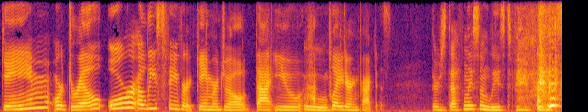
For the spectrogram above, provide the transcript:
game or drill, or a least favorite game or drill that you ha- play during practice? There's definitely some least favorites.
